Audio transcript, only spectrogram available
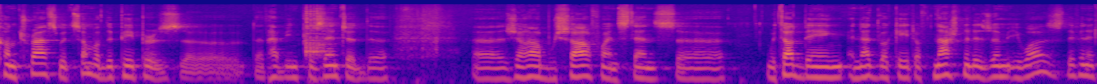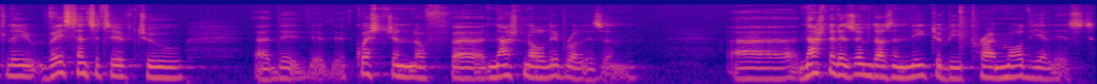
contrast with some of the papers that have been presented. Gérard Bouchard, for instance, without being an advocate of nationalism, he was definitely very sensitive to the, the, the question of uh, national liberalism. Uh, nationalism doesn't need to be primordialist.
